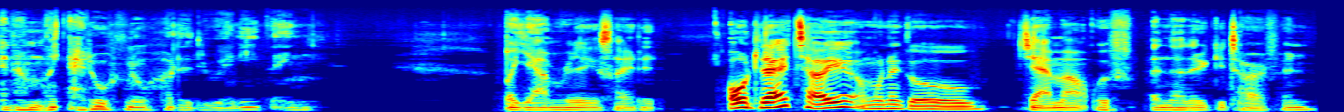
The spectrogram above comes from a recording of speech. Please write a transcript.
and I'm like, "I don't know how to do anything," but yeah, I'm really excited. Oh, did I tell you I'm gonna go jam out with another guitar friend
